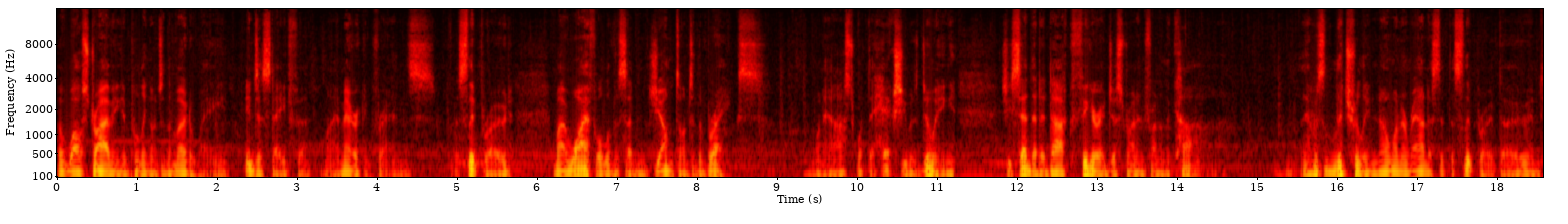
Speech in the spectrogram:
Whilst driving and pulling onto the motorway, interstate for my American friends, a slip road, my wife all of a sudden jumped onto the brakes. When I asked what the heck she was doing, she said that a dark figure had just run in front of the car. There was literally no one around us at the slip road, though, and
